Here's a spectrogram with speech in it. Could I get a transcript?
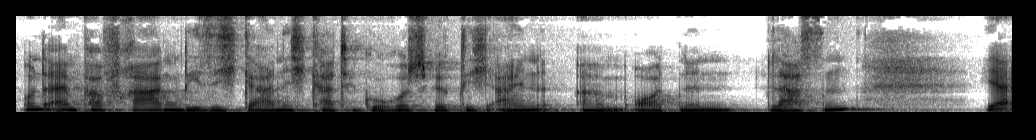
und ein paar Fragen, die sich gar nicht kategorisch wirklich einordnen lassen. Ja,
